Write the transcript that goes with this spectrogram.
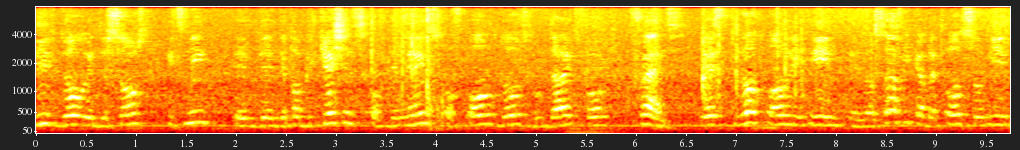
Live Door and the Songs. It means uh, the, the publications of the names of all those who died for France. Yes, not only in, in North Africa, but also in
